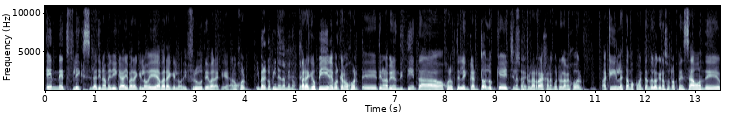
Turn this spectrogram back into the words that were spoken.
en Netflix Latinoamérica y para que lo vea, para que lo disfrute, para que a lo mejor Y para que opine también usted. para que opine, porque a lo mejor eh, tiene una opinión distinta, a lo mejor a usted le encantó Luke Cage, la Sí. encontró la raja, la encontró la mejor. Aquí le estamos comentando lo que nosotros pensamos de,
